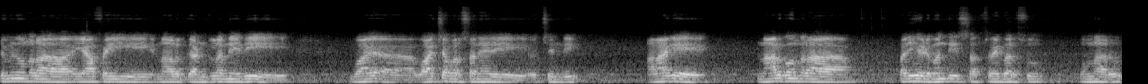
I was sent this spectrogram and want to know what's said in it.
తొమ్మిది వందల యాభై నాలుగు గంటలు అనేది వా వాచ్ అవర్స్ అనేది వచ్చింది. అలాగే నాలుగు వందల పదిహేడు మంది సబ్స్క్రైబర్స్ ఉన్నారు.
